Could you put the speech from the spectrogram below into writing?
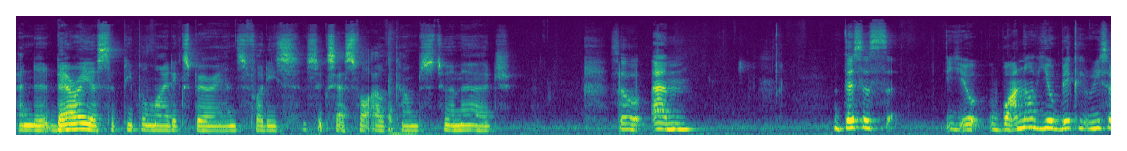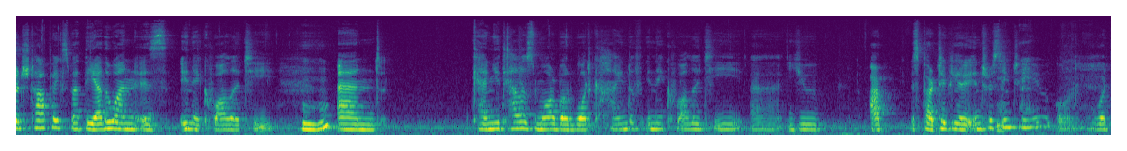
and the barriers that people might experience for these successful outcomes to emerge. So um, this is your, one of your big research topics, but the other one is inequality. Mm-hmm. And can you tell us more about what kind of inequality uh, you are is particularly interesting to you, or what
